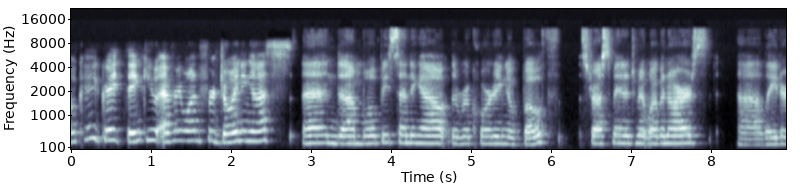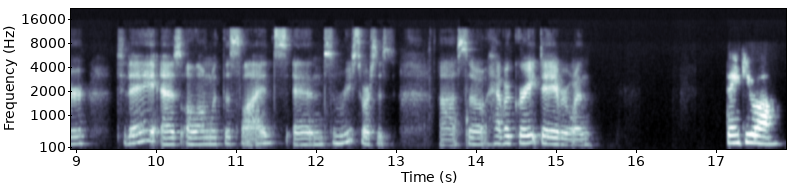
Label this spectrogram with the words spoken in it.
Okay, great. Thank you everyone for joining us. And um, we'll be sending out the recording of both stress management webinars uh, later today, as along with the slides and some resources. Uh, so have a great day, everyone. Thank you all.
